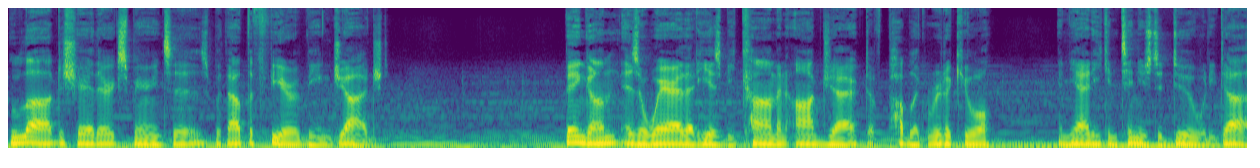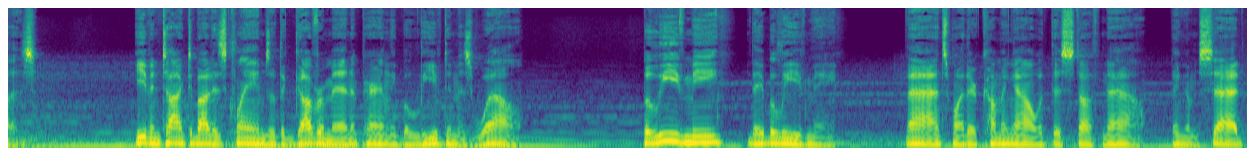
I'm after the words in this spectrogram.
who love to share their experiences without the fear of being judged. Bingham is aware that he has become an object of public ridicule, and yet he continues to do what he does. He even talked about his claims that the government apparently believed him as well. Believe me, they believe me. That's why they're coming out with this stuff now, Bingham said,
